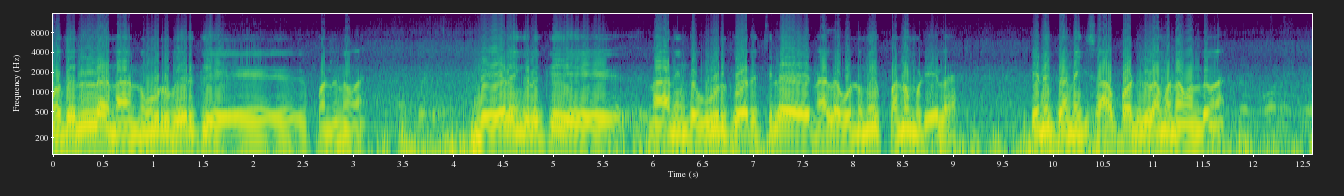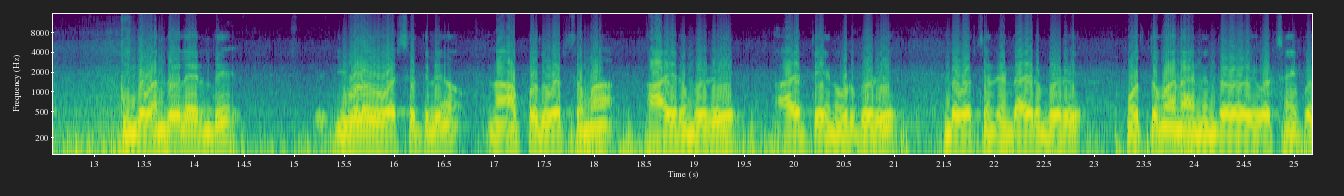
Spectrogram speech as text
முதல்ல நான் நூறு பேருக்கு பண்ணினவன். இந்த ஏழைங்களுக்கு நான் இந்த ஊருக்கு வரத்தில் என்னால் ஒன்றுமே பண்ண முடியலை. எனக்கு அன்னைக்கு சாப்பாடு இல்லாமல் நான் வந்துவேன் இங்கே வந்ததுலேருந்து இவ்வளோ இவ்வளவு வருஷத்துலேயும் நாற்பது வருஷமாக ஆயிரம் பேர் ஆயிரத்தி ஐநூறு பேர் இந்த வருஷம் ரெண்டாயிரம் பேர். மொத்தமாக நான் இந்த வருஷம் இப்போ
